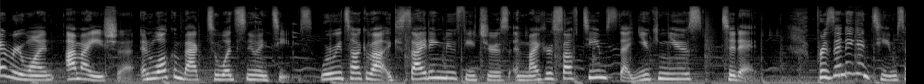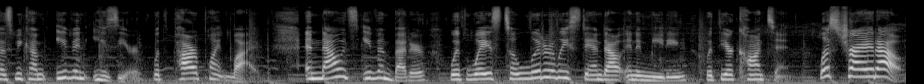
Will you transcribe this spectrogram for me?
everyone, I'm Aisha, and welcome back to What's New in Teams, where we talk about exciting new features in Microsoft Teams that you can use today. Presenting in Teams has become even easier with PowerPoint Live, and now it's even better with ways to literally stand out in a meeting with your content. Let's try it out.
